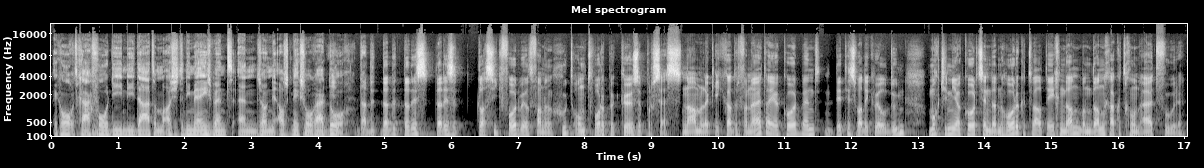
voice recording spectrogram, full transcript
ik hoor het graag voor die en die datum als je het er niet mee eens bent. En zo, als ik niks hoor, ga ik door. Dat, dat, dat, is, dat is het klassiek voorbeeld van een goed ontworpen keuzeproces. Namelijk, ik ga ervan uit dat je akkoord bent, dit is wat ik wil doen. Mocht je niet akkoord zijn, dan hoor ik het wel tegen dan, want dan ga ik het gewoon uitvoeren.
